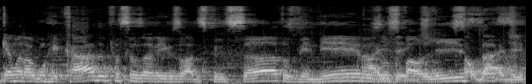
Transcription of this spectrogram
Quer mandar algum recado para os seus amigos lá do Espírito Santo, os mineiros, Ai, os gente, paulistas? Saudade.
